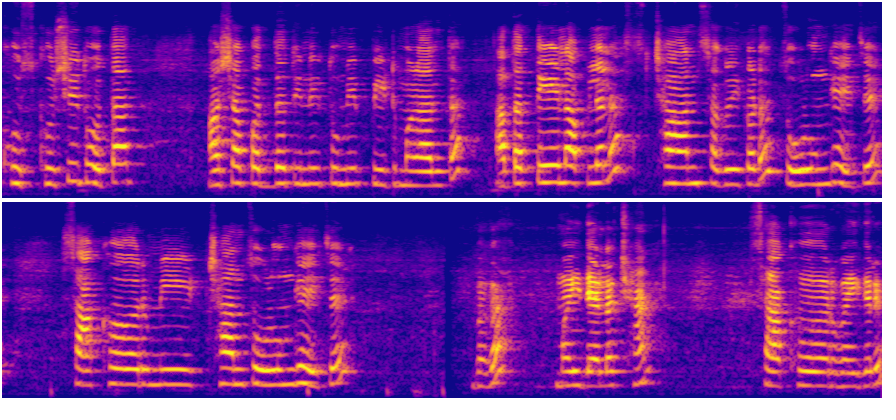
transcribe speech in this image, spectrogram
खुसखुशीत होतात. अशा पद्धतीने तुम्ही पीठ मळाल तर. आता तेल आपल्याला छान सगळीकडं चोळून घ्यायचे साखर मीठ छान चोळून घ्यायचे बघा. मैद्याला छान साखर वगैरे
